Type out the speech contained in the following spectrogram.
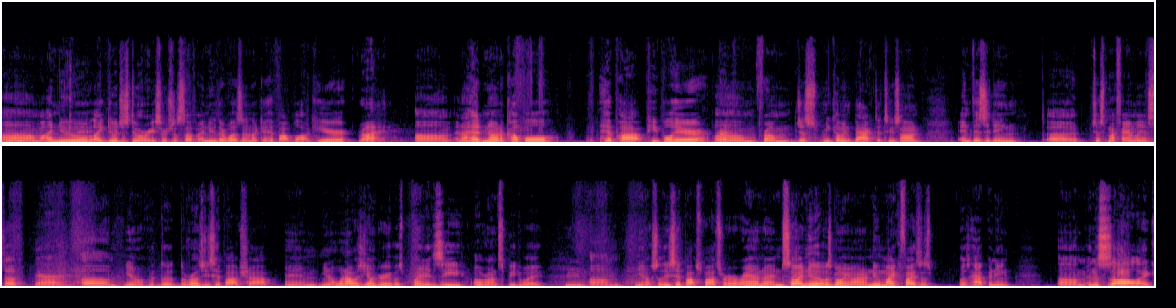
Um, I knew Mm, Okay. like doing just doing research and stuff. I knew there wasn't like a hip hop blog here, Right. um, and I had known a couple hip hop people here Right. um, from just me coming back to Tucson and visiting uh, just my family and stuff Yeah. um, you know, the the Rosie's Hip Hop Shop, and you know, when I was younger, it was Planet Z over on Speedway. Mhm. Um, you know, so these hip hop spots were around, and so I knew it was going on. I knew Mike Fights was was happening, um, and this is all like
